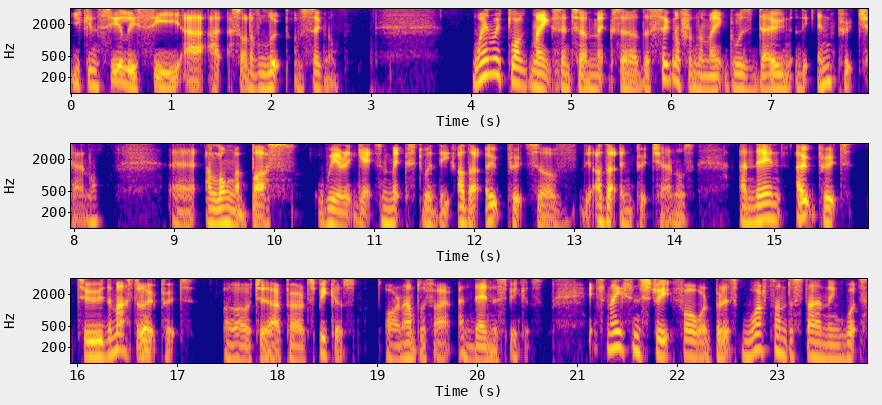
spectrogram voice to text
You can clearly see a, a sort of loop of signal. When we plug mics into a mixer, the signal from the mic goes down the input channel uh, along a bus where it gets mixed with the other outputs of the other input channels and then output to the master output or to our powered speakers or an amplifier and then the speakers. It's nice and straightforward, but it's worth understanding what's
